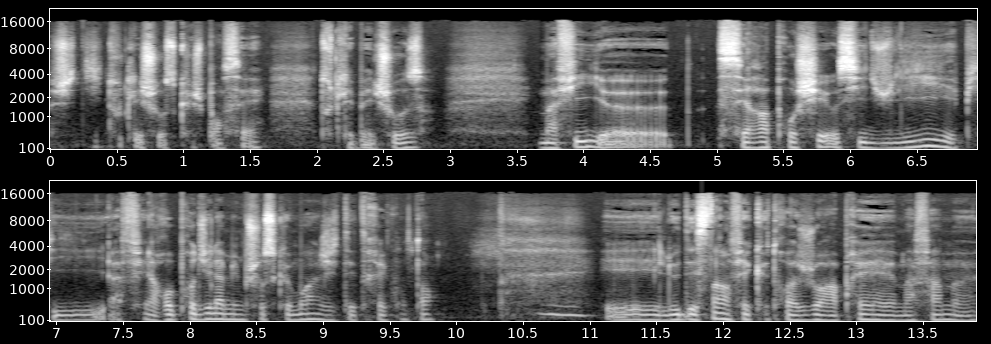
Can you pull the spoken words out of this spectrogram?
Je dis toutes les choses que je pensais, toutes les belles choses. Ma fille euh, s'est rapprochée aussi du lit et puis a fait a reproduit la même chose que moi. J'étais très content. Mmh. Et le destin a fait que trois jours après, ma femme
